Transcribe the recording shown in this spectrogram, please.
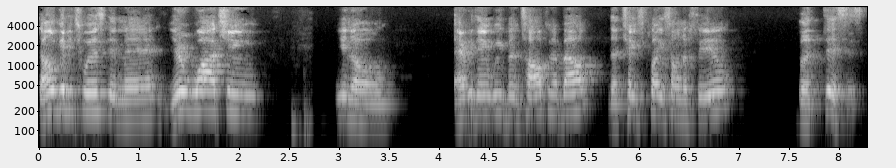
don't get it twisted, man. You're watching, you know, everything we've been talking about that takes place on the field, but this is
